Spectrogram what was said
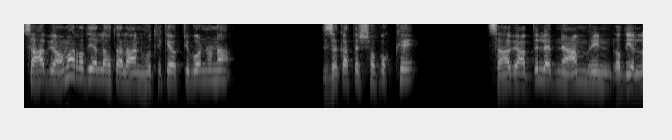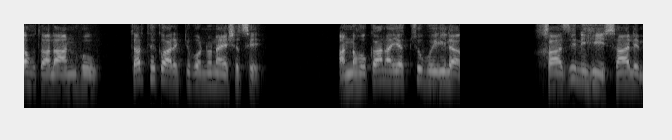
সাহাবি আমার রাদি আল্লাহ তালা আনহু থেকে একটি বর্ণনা জাকাতের সপক্ষে সাহাবি আবদুল্লাহ ইবনে আমরিন রদি আল্লাহ তালা আনহু, তার থেকেও আরেকটি বর্ণনা এসেছে। আন্নাহু কান আয়াকচুব ইলা খাজিনিহি সালেম।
